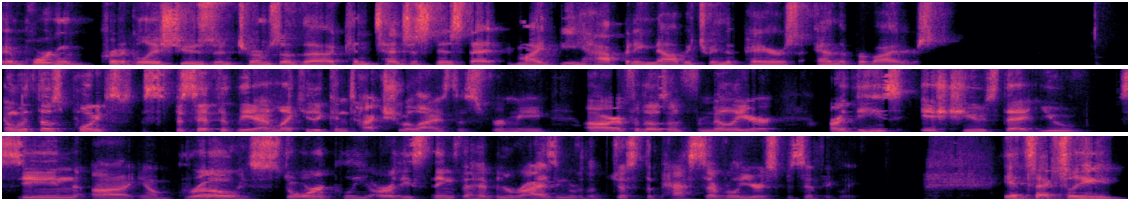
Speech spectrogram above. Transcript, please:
important critical issues in terms of the contentiousness that might be happening now between the payers and the providers. And with those points specifically, I'd like you to contextualize this for me, or uh, for those unfamiliar. Are these issues that you've seen, uh, you know, grow historically, or are these things that have been rising over the, just the past several years specifically? It's actually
